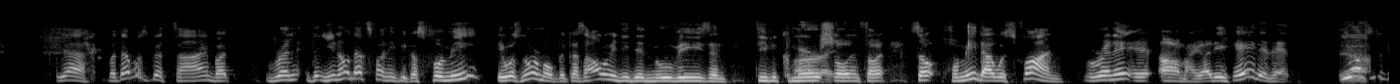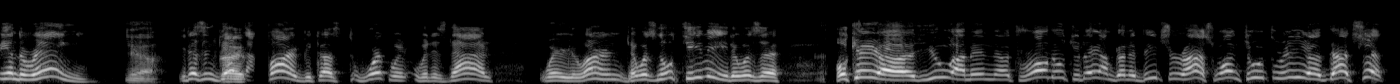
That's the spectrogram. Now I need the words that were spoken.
yeah but that was good time but Ren, you know that's funny because for me it was normal because i already did movies and tv commercial and so on. so for me that was fun renee it- oh my god he hated it he Yeah. wants to be in the ring Yeah. He doesn't get Right. that part because to work with, with his dad, where you learn, there was no TV. There was a, okay, uh, you, I'm in uh, Toronto today. I'm going to beat your ass. One, two, three. Uh, that's it.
